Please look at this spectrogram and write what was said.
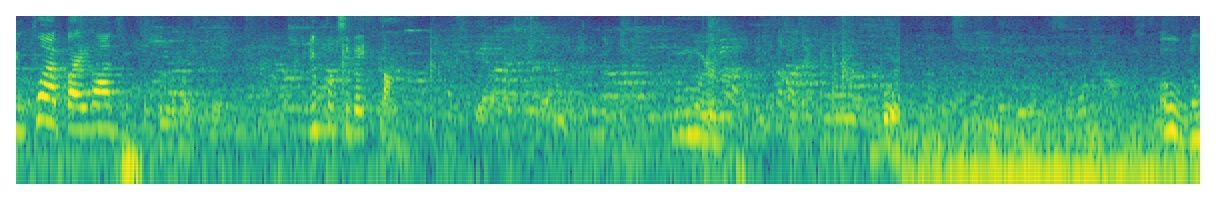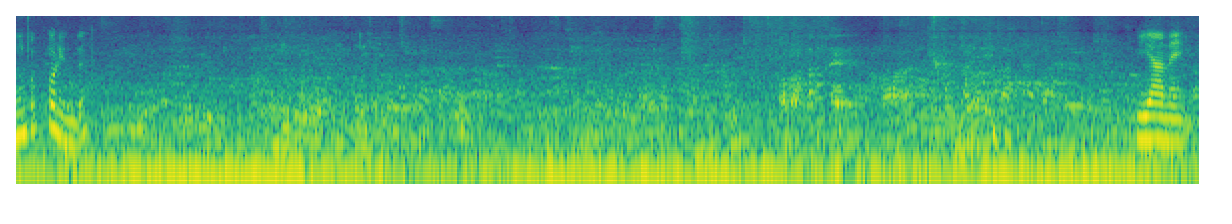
육포 할바 이거 하지. 육포 집에 있다. 눈물. 어우 너무 쪽팔인데? 미안해.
